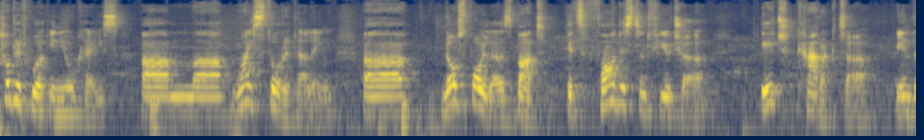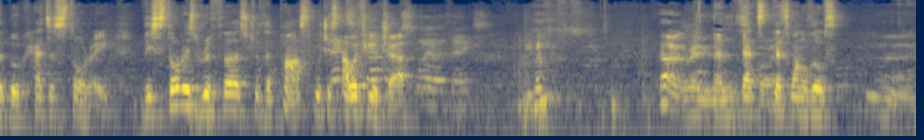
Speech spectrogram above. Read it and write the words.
how did it work in your case? Um, uh, why storytelling? Uh, no spoilers, but it's far distant future. Each character in the book has a story. The story refers to the past, which is Let's our future, for Spoiler, thanks. That really and that's spoil that's one of those Yeah.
